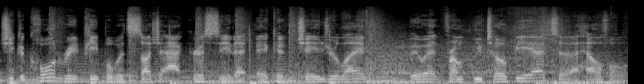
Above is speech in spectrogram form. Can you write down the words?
She could cold read people with such accuracy that it could change your life. It went from utopia to a hellhole.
